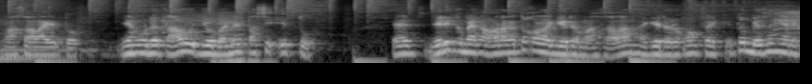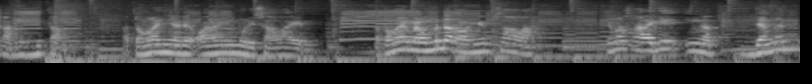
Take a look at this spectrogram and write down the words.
masalah itu. Yang udah tahu jawabannya pasti itu ya jadi kebanyakan orang itu kalau lagi ada masalah lagi ada konflik itu biasanya nyari kambing hitam. Atau nggak nyari orang yang mau disalahin. Atau nggak memang benar orang itu salah. Cuma sekali lagi ingat jangan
